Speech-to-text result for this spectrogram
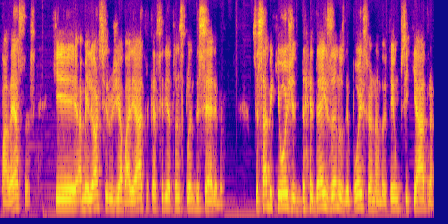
palestras que a melhor cirurgia bariátrica seria transplante de cérebro. Você sabe que hoje, 10 anos depois, Fernando, eu tenho um psiquiatra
